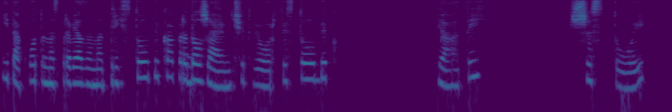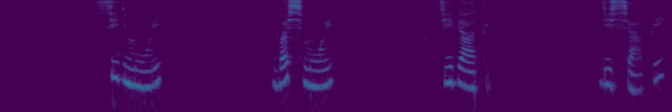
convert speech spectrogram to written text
Итак, вот у нас провязано три столбика. Продолжаем четвертый столбик пятый, шестой, седьмой, восьмой, девятый, десятый,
